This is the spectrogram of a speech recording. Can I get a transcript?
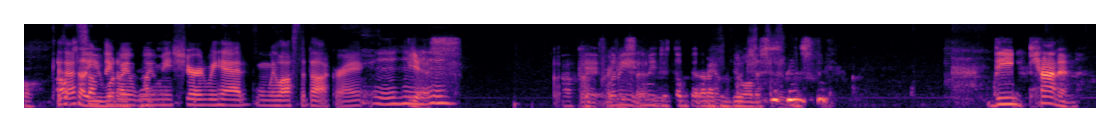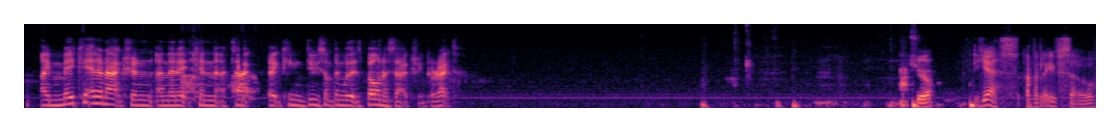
Oh, 'Cause I'll that's tell you something what we, I we made sure we had when we lost the dock, right? Mhm. Yes. Okay, let me let me just double check that I can do all this. things. The cannon. I make it in an action, and then it can attack. It can do something with its bonus action. Correct? Sure. Yes, I believe so.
